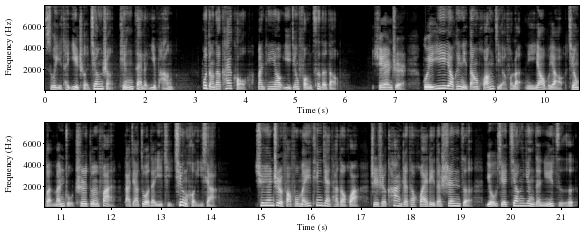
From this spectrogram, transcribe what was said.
所以他一扯缰绳，停在了一旁。不等他开口，漫天妖已经讽刺的道：“轩辕志，鬼医要给你当皇姐夫了，你要不要请本门主吃顿饭，大家坐在一起庆贺一下？”轩辕志仿佛没听见他的话，只是看着他怀里的身子有些僵硬的女子，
